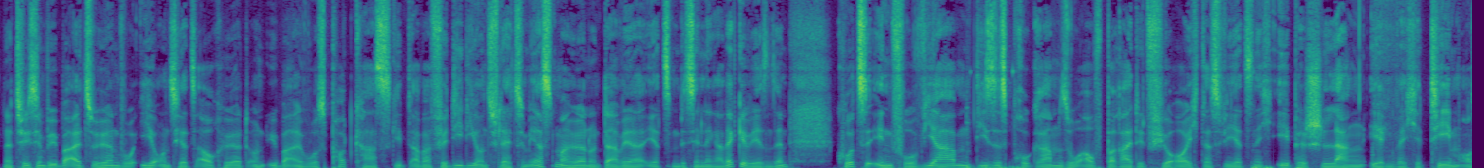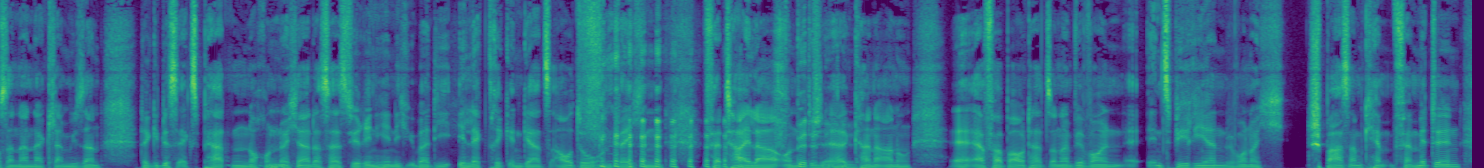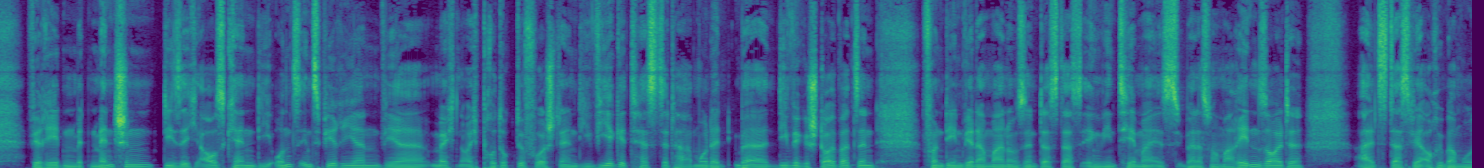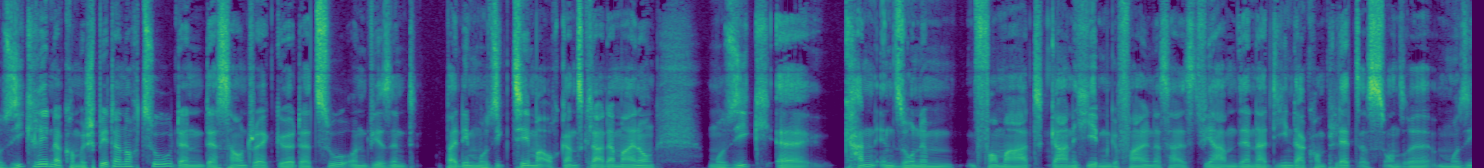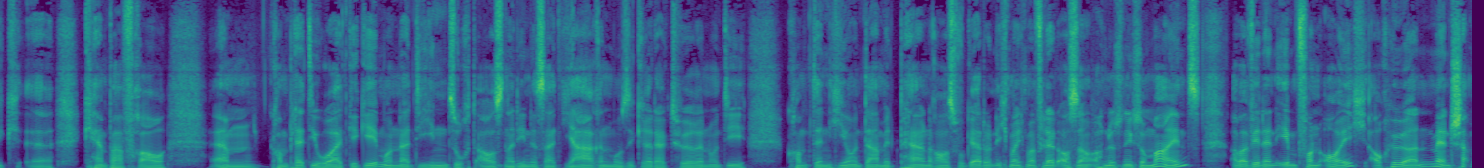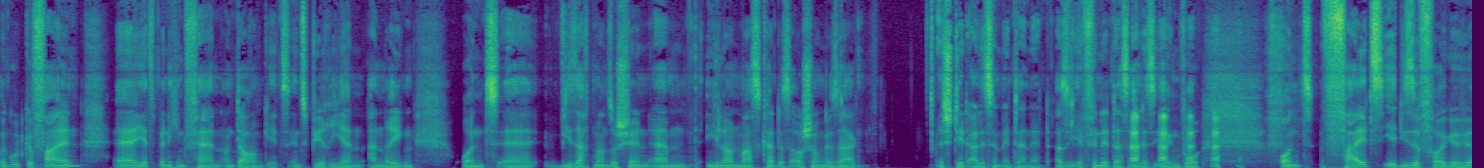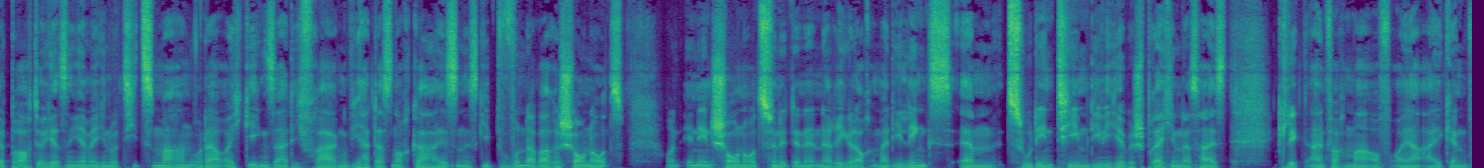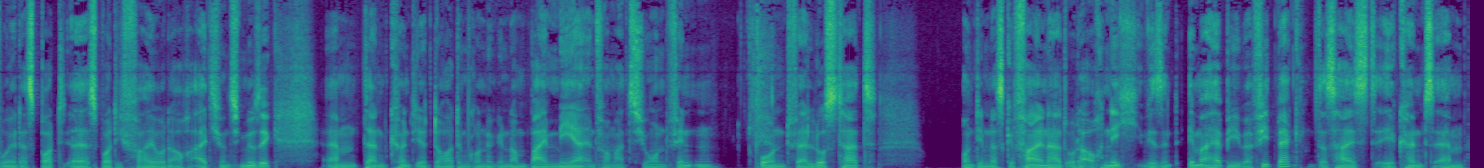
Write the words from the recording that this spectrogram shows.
Natürlich sind wir überall zu hören, wo ihr uns jetzt auch hört und überall, wo es Podcasts gibt. Aber für die, die uns vielleicht zum ersten Mal hören und da wir jetzt ein bisschen länger weg gewesen sind, kurze Info. Wir haben dieses Programm so aufbereitet für euch, dass wir jetzt nicht episch lang irgendwelche Themen auseinanderklamüsern. Da gibt es Experten noch und mhm. nöcher. Das heißt, wir reden hier nicht über die Elektrik in Gerds Auto und welchen Verteiler und äh, keine Ahnung äh, er verbaut hat, sondern wir wollen äh, inspirieren, wir wollen euch Spaß am Campen vermitteln. Wir reden mit Menschen, die sich auskennen, die uns inspirieren. Wir möchten euch Produkte vorstellen, die wir getestet haben oder über die wir gestolpert sind, von denen wir der Meinung sind, dass das irgendwie ein Thema ist, über das man mal reden sollte, als dass wir auch über Musik reden. Da kommen wir später noch zu, denn der Soundtrack gehört dazu und wir sind bei dem Musikthema auch ganz klar der Meinung, Musik äh, kann in so einem Format gar nicht jedem gefallen. Das heißt, wir haben der Nadine da komplett, das ist unsere Musikcamper-Frau, äh, ähm, komplett die Hoheit gegeben und Nadine sucht aus. Nadine ist seit Jahren Musikredakteurin und die kommt denn hier und da mit Perlen raus, wo Gerd und ich manchmal vielleicht auch sagen, ach, das ist nicht so meins, aber wir dann eben von euch auch hören, Mensch, hat mir gut gefallen, äh, jetzt bin ich ein Fan und darum geht's. Inspirieren, anregen und äh, wie sagt man so schön, ähm, Elon Musk hat es auch schon gesagt, es steht alles im Internet. Also ihr findet das alles irgendwo. Und falls ihr diese Folge hört, braucht ihr euch jetzt nicht irgendwelche Notizen machen oder euch gegenseitig fragen, wie hat das noch geheißen? Es gibt wunderbare Shownotes und in den Shownotes findet ihr in der Regel auch immer die Links ähm, zu den Themen, die wir hier besprechen. Das heißt, klickt einfach mal auf euer Icon, wo ihr das Spot, äh, Spotify oder auch iTunes Music, ähm, dann könnt ihr dort im Grunde genommen bei mehr Informationen finden. Und wer Lust hat, und dem das gefallen hat oder auch nicht. Wir sind immer happy über Feedback. Das heißt, ihr könnt ähm,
